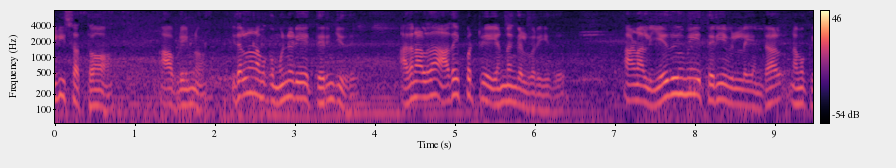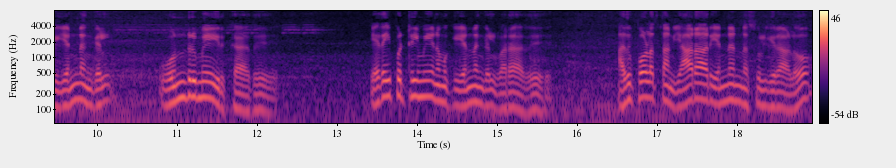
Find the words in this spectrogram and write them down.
இடி சத்தம் அப்படின்னும். இதெல்லாம் நமக்கு முன்னாடியே தெரிஞ்சுது. அதனால தான் அதை பற்றிய எண்ணங்கள் வருகிறது. ஆனால் எதுவுமே தெரியவில்லை என்றால் நமக்கு எண்ணங்கள் ஒன்றுமே இருக்காது. எதை பற்றியுமே நமக்கு எண்ணங்கள் வராது. அதுபோலத்தான் யார் யார் என்னென்ன சொல்கிறாளோ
